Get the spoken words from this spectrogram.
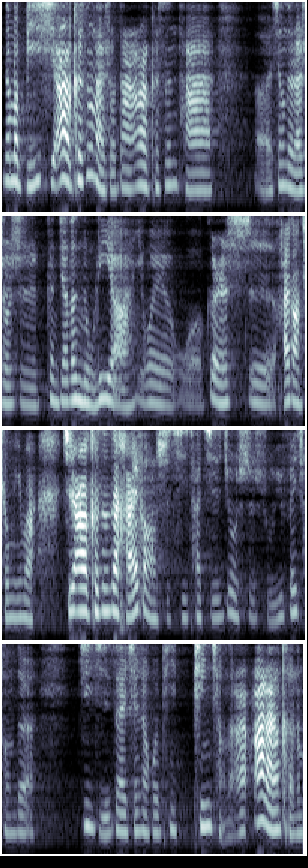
那么比起阿尔克森来说，当然阿尔克森他呃相对来说是更加的努力啊，因为我个人是海港球迷嘛。其实阿尔克森在海港时期，他其实就是属于非常的积极，在前场会拼拼抢的，而阿兰可能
